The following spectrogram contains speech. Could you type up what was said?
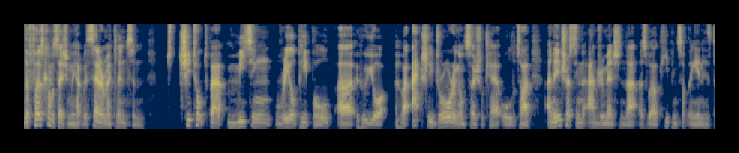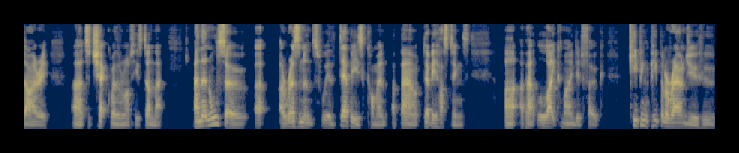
the first conversation we had with Sarah McClinton, she talked about meeting real people uh, who you're who are actually drawing on social care all the time. And interesting that Andrew mentioned that as well, keeping something in his diary uh, to check whether or not he's done that. And then also uh, a resonance with Debbie's comment about Debbie Hustings uh, about like-minded folk, keeping people around you who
